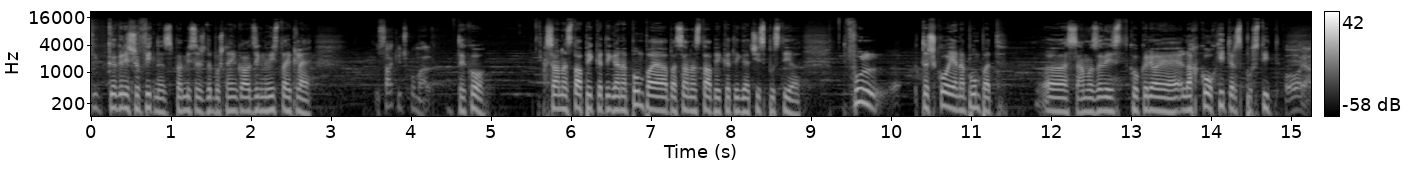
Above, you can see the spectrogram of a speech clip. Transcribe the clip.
ki greš v fitness, pa misliš, da boš na enkrat odzignil isto ikle. Vsakič pomalo. Tako. So nastopi, ki ti ga napumpajo, pa so nastopi, ki ti ga čist pustijo. Ful težko je napumpati uh, samozavest, kot jo je lahko hitro spustiti. O, ja.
